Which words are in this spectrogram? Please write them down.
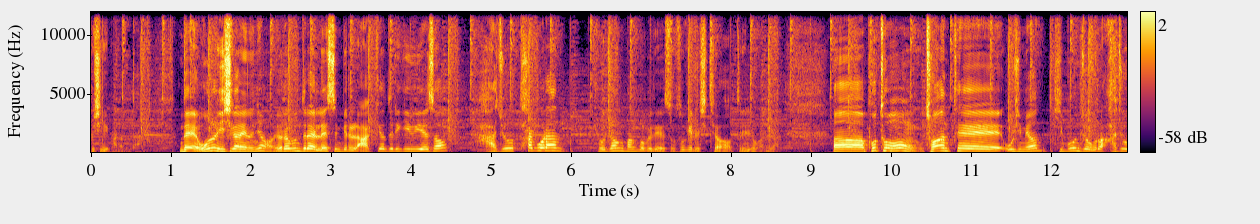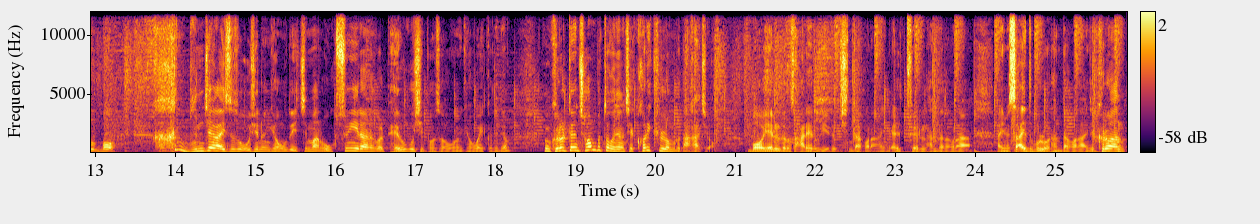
보시기 바랍니다. 네, 오늘 이 시간에는요. 여러분들의 레슨비를 아껴드리기 위해서 아주 탁월한 교정 방법에 대해서 소개를 시켜 드리려고 합니다. 아, 보통 저한테 오시면 기본적으로 아주 뭐 큰 문제가 있어서 오시는 경우도 있지만 옥스윙이라는 걸 배우고 싶어서 오는 경우가 있거든요. 그럼 그럴 땐 처음부터 그냥 제 커리큘럼으로 나가죠. 뭐 예를 들어서 아래로 위로 친다거나 아니면 L2L을 한다거나 아니면 side blow를 한다거나 이제 그러한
